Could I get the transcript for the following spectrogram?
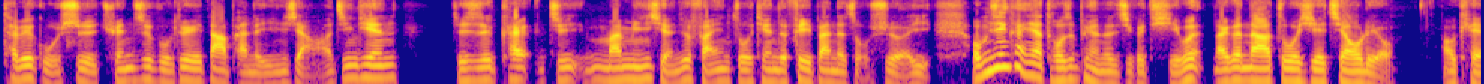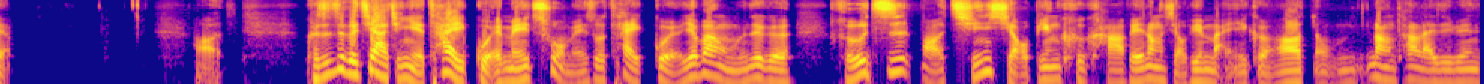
台北股市全指股对于大盘的影响啊，今天其实开其实蛮明显，就反映昨天的费半的走势而已。我们先看一下投资朋友的几个提问，来跟大家做一些交流。OK，好。可是这个价钱也太贵，没错没错，太贵了。要不然我们这个合资啊，请小编喝咖啡，让小编买一个啊，等让他来这边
